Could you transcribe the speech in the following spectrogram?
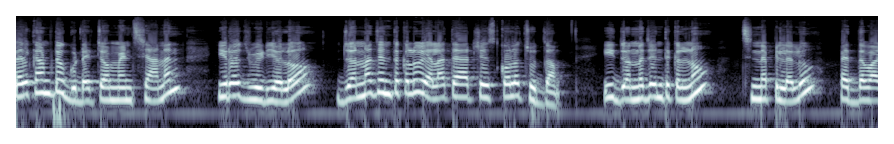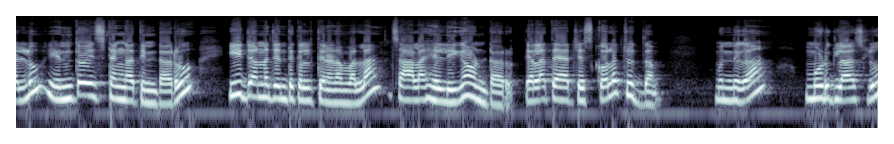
Welcome to good achievements channel. ఈరోజు వీడియోలో జొన్న జంతికలు ఎలా తయారు చేసుకోవాలో చూద్దాం. ఈ జొన్న జంతికలను చిన్నపిల్లలు పెద్దవాళ్ళు ఎంతో ఇష్టంగా తింటారు. ఈ జొన్న జంతికలు తినడం వల్ల చాలా హెల్తీగా ఉంటారు. ఎలా తయారు చేసుకోవాలో చూద్దాం. ముందుగా మూడు గ్లాసులు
